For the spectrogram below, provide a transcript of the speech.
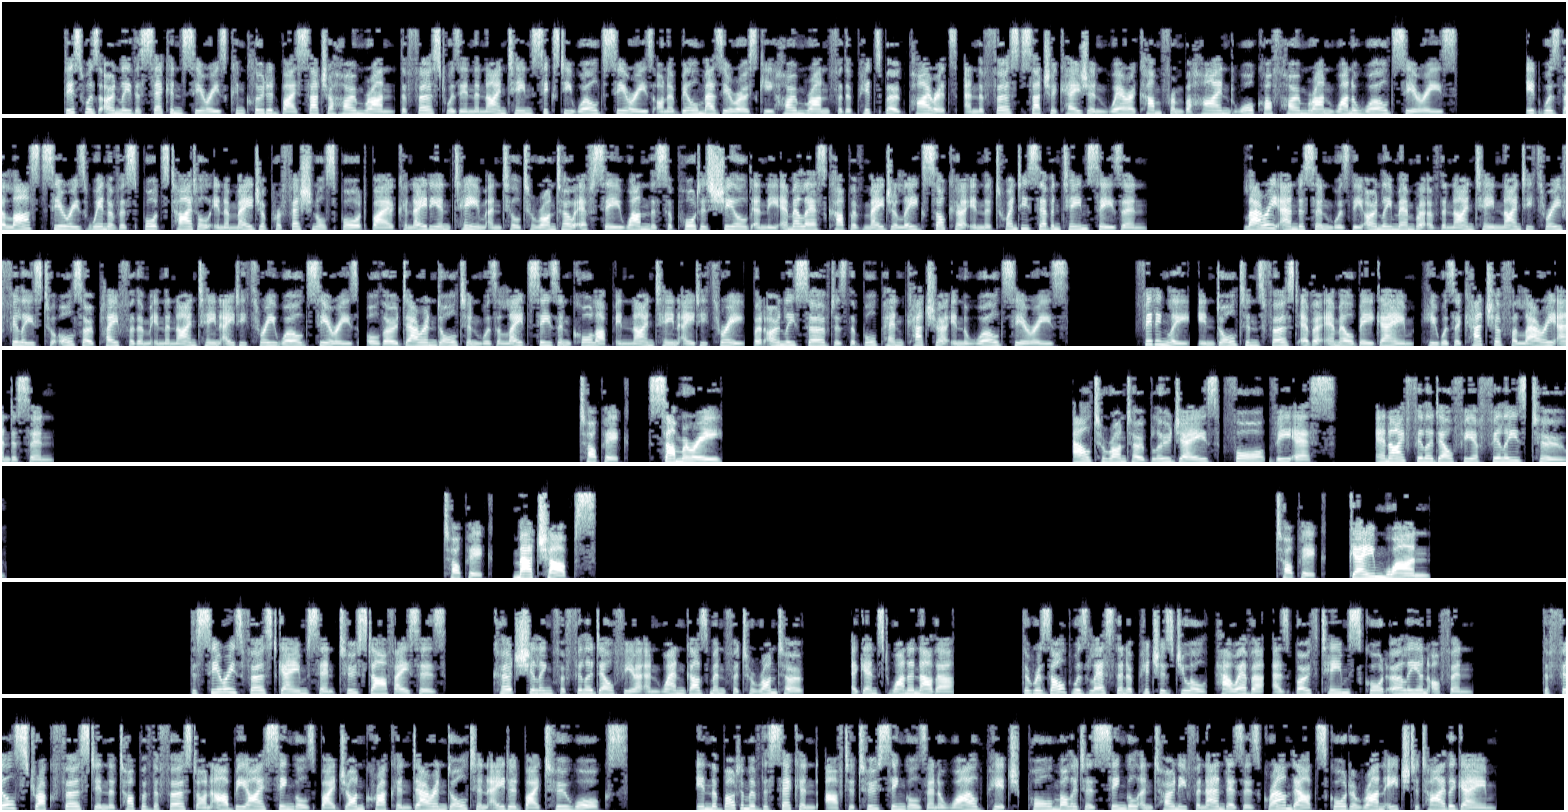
This was only the second series concluded by such a home run the first was in the 1960 World Series on a Bill Mazeroski home run for the Pittsburgh Pirates, and the first such occasion where a come-from-behind walk-off home run won a World Series. It was the last series win of a sports title in a major professional sport by a Canadian team until Toronto FC won the Supporters' Shield and the MLS Cup of Major League Soccer in the 2017 season. Larry Andersen was the only member of the 1993 Phillies to also play for them in the 1983 World Series, although Darren Daulton was a late-season call-up in 1983, but only served as the bullpen catcher in the World Series. Fittingly, in Daulton's first ever MLB game, he was a catcher for Larry Andersen. Topic. Summary AL Toronto Blue Jays 4 vs. NI Philadelphia Phillies 2. Topic: Matchups. Topic: Game 1. The series' first game sent two staff aces, Curt Schilling for Philadelphia and Juan Guzman for Toronto, against one another. The result was less than a pitcher's duel, however, as both teams scored early and often. The Phils struck first in the top of the first on RBI singles by John Kruk and Darren Daulton aided by two walks. In the bottom of the second, after two singles and a wild pitch, Paul Molitor's single and Tony Fernandez's groundout scored a run each to tie the game.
